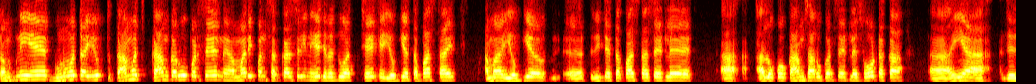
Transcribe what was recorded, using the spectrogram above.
કંપનીએ ગુણવત્તાયુક્ત કામ જ કામ કરવું પડશે ને અમારી પણ સરકારશ્રીને એ જ રજૂઆત છે કે યોગ્ય તપાસ થાય. આમાં યોગ્ય રીતે તપાસ થશે એટલે આ લોકો કામ સારું કરશે એટલે સો ટકા અહીંયા જે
